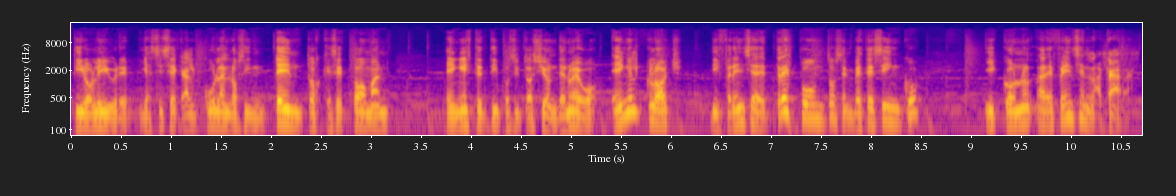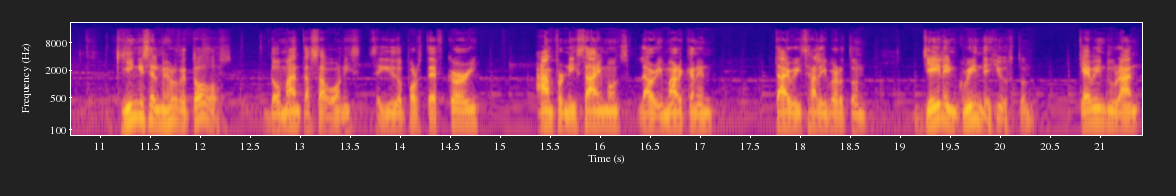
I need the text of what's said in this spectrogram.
tiro libre y así se calculan los intentos que se toman en este tipo de situación. De nuevo, en el clutch, diferencia de tres puntos en vez de cinco y con la defensa en la cara. ¿Quién es el mejor de todos? Domantas Sabonis, seguido por Steph Curry, Anthony Simons, Larry Markkanen, Tyrese Halliburton, Jalen Green de Houston, Kevin Durant,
